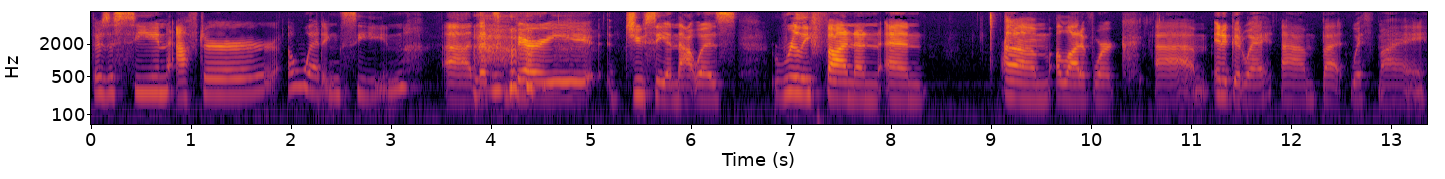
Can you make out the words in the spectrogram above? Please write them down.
there's a scene after a wedding scene uh, that's very juicy, and that was really fun and and um, a lot of work um, in a good way. Um, but with my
